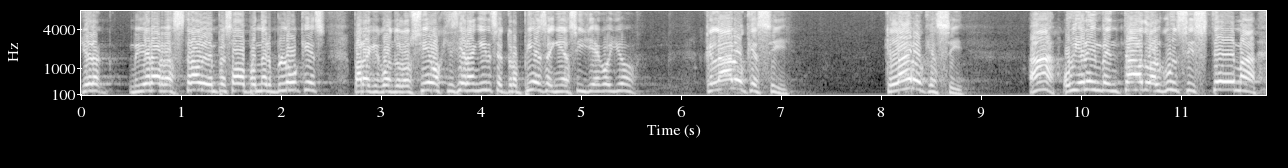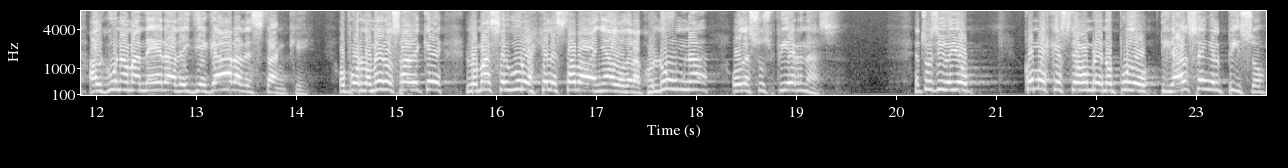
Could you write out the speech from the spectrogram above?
Yo me hubiera arrastrado y empezado a poner bloques para que cuando los ciegos quisieran ir se tropiecen y así llego yo. Claro que sí. Claro que sí. Ah, hubiera inventado algún sistema, alguna manera de llegar al estanque. O por lo menos, ¿sabe que Lo más seguro es que él estaba dañado de la columna o de sus piernas. Entonces digo yo, ¿cómo es que este hombre no pudo tirarse en el piso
